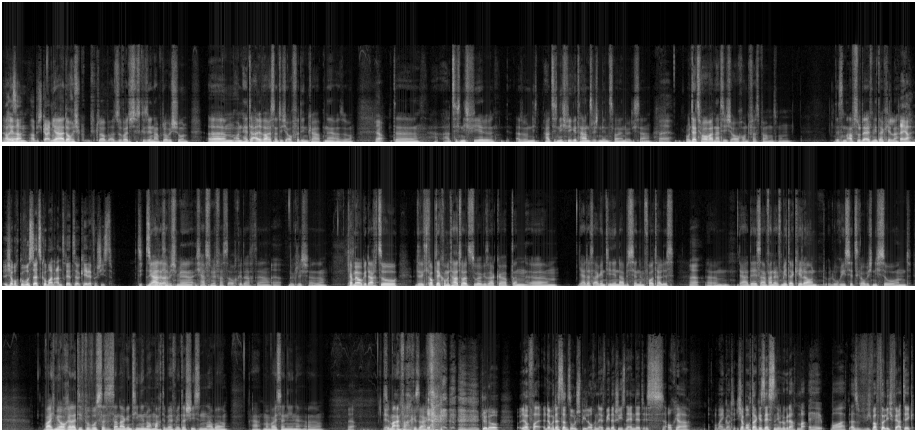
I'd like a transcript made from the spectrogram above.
Ach, ist er? Ähm, Habe ich nicht Ja, doch, ich, ich glaube, also soweit ich das gesehen habe, glaube ich schon. Ähm, und hätte Alvarez natürlich auch verdient gehabt, ne? Also Ja. da hat sich nicht viel, also nicht, hat sich nicht viel getan zwischen den zweien, würde ich sagen. Naja. Und der Torwart natürlich auch unfassbar, muss man. Das ist ein absoluter Elfmeterkiller. Naja, ich habe auch gewusst, als Coman antritt, okay, der verschießt. Sie- Ja, das habe ich mir, ich habe es mir fast auch gedacht, ja. Ja. Wirklich, also. Ich habe mir auch gedacht, so, ich glaube, der Kommentator hat es sogar gesagt gehabt, dann, ähm, ja, dass Argentinien da ein bisschen im Vorteil ist. Ja. Ähm, ja, der ist einfach ein Elfmeterkiller und Loris jetzt, glaube ich, nicht so. Und war ich mir auch relativ bewusst, dass es dann Argentinien noch macht im Elfmeterschießen, aber ja, man weiß ja nie, ne? Also. Ja. Ist Ja. immer einfacher gesagt. Ja. genau. Ja, aber dass dann so ein Spiel auch in Elfmeterschießen endet, ist auch ja, oh mein Gott. Ich habe auch da gesessen und nur gedacht, ey, boah, also ich war völlig fertig.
